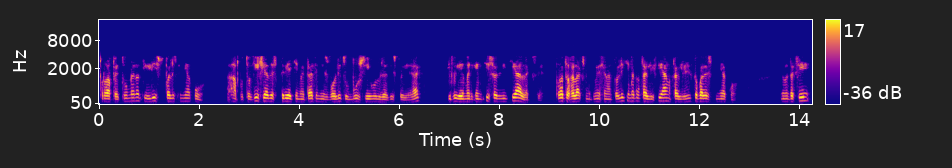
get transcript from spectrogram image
προαπαιτούμενο τη λύση του Παλαιστινιακού. Από το 2003 και μετά την εισβολή του Μπούς δηλαδή στο Ιράκ η Αμερικανική στρατηγική άλλαξε. Πρώτα θα αλλάξουμε τη Μέση Ανατολή και μετά θα λυθεί αν θα λυθεί το Παλαιστινιακό. Εν μεταξύ,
